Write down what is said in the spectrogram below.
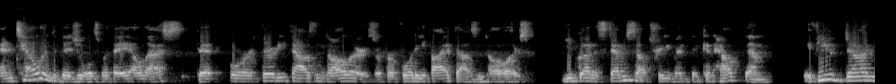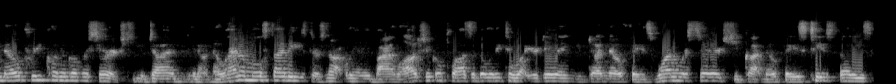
and tell individuals with ALS that for $30,000 or for $45,000, you've got a stem cell treatment that can help them. If you've done no preclinical research, you've done you know no animal studies, there's not really any biological plausibility to what you're doing, you've done no phase one research, you've got no phase two studies,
